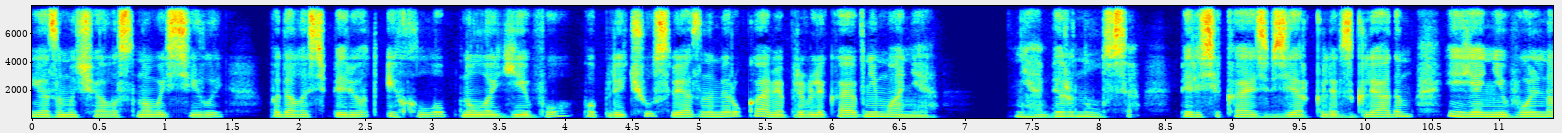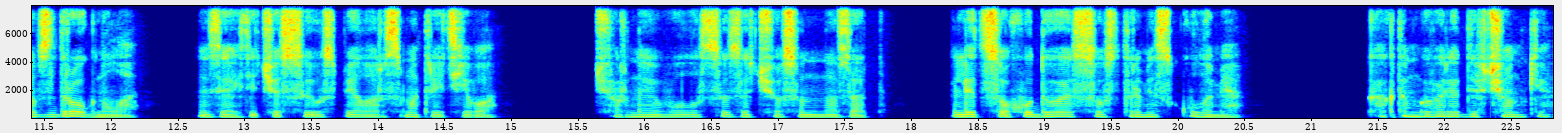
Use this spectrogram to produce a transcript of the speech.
Я замычала с новой силой, подалась вперед и хлопнула его по плечу связанными руками, привлекая внимание. Не обернулся, пересекаясь в зеркале взглядом, и я невольно вздрогнула. За эти часы успела рассмотреть его. Черные волосы зачесаны назад, лицо худое с острыми скулами. Как там говорят девчонки?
